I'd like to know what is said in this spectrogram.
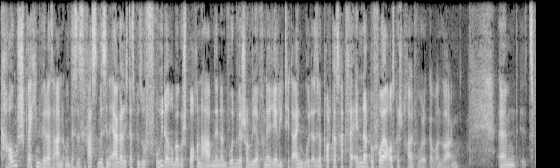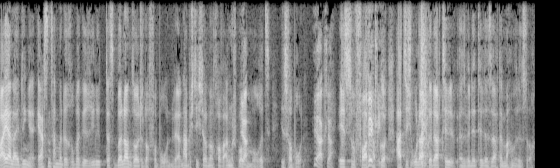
Kaum sprechen wir das an. Und das ist fast ein bisschen ärgerlich, dass wir so früh darüber gesprochen haben, denn dann wurden wir schon wieder von der Realität eingeholt. Also der Podcast hat verändert, bevor er ausgestrahlt wurde, kann man sagen. Ähm, zweierlei Dinge. Erstens haben wir darüber geredet, dass Böllern sollte doch verboten werden. Habe ich dich doch noch drauf angesprochen, ja. Moritz. Ist verboten. Ja, klar. Ist sofort abge Hat sich Olaf gedacht, Till, also wenn der Till das sagt, dann machen wir das doch.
